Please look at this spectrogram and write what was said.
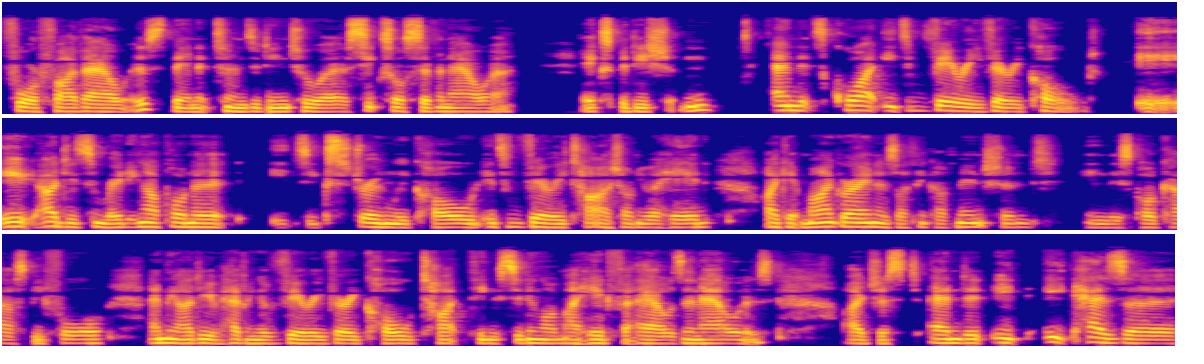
four or five hours, then it turns it into a six or seven hour expedition. And it's quite, it's very, very cold it, I did some reading up on it. It's extremely cold. It's very tight on your head. I get migraine, as I think I've mentioned in this podcast before. And the idea of having a very, very cold, tight thing sitting on my head for hours and hours, I just, and it, it, it has a,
